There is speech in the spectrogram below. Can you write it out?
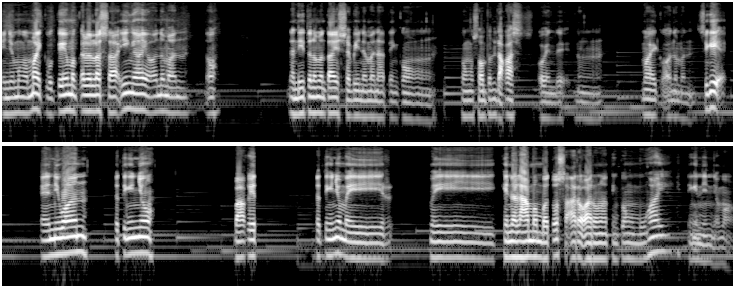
inyong mga mic. Huwag kayong mag-alala sa ingay o ano man, no? Nandito naman tayo, sabihin naman natin kung kung sobrang lakas o hindi ng mic o ano man. Sige, anyone, sa tingin nyo, bakit Sa tingin nyo, may may kinalaman ba to sa araw-araw nating pamumuhay? Tingin ninyo mga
